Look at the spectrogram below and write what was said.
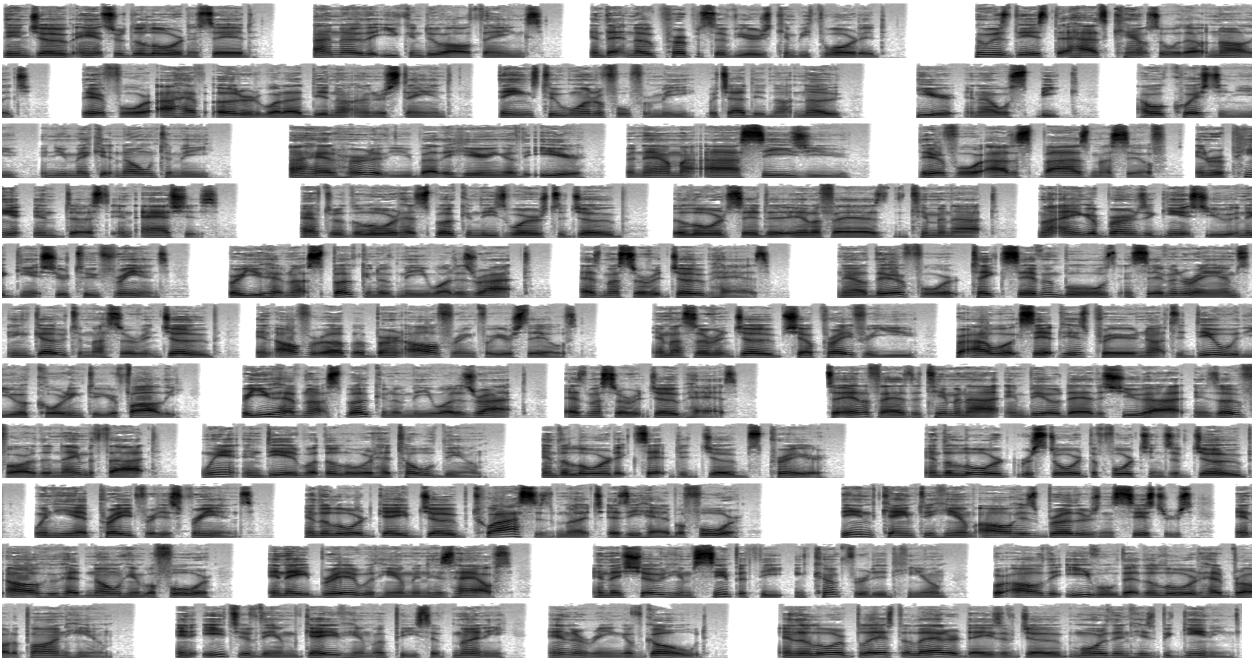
Then Job answered the Lord and said, I know that you can do all things, and that no purpose of yours can be thwarted. Who is this that has counsel without knowledge? Therefore I have uttered what I did not understand, things too wonderful for me, which I did not know. Hear, and I will speak. I will question you, and you make it known to me. I had heard of you by the hearing of the ear, but now my eye sees you. Therefore I despise myself, and repent in dust and ashes. After the Lord had spoken these words to Job, the Lord said to Eliphaz the Temanite, My anger burns against you and against your two friends, for you have not spoken of me what is right, as my servant Job has. Now therefore take seven bulls and seven rams, and go to my servant Job, and offer up a burnt offering for yourselves. And my servant Job shall pray for you, for I will accept his prayer not to deal with you according to your folly. For you have not spoken of me what is right, as my servant Job has. So Eliphaz the Temanite, and Bildad the Shuhite, and Zophar the Naamathite went and did what the Lord had told them. And the Lord accepted Job's prayer. And the Lord restored the fortunes of Job when he had prayed for his friends. And the Lord gave Job twice as much as he had before. Then came to him all his brothers and sisters, and all who had known him before, and ate bread with him in his house. And they showed him sympathy and comforted him for all the evil that the Lord had brought upon him. And each of them gave him a piece of money and a ring of gold. And the Lord blessed the latter days of Job more than his beginning.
